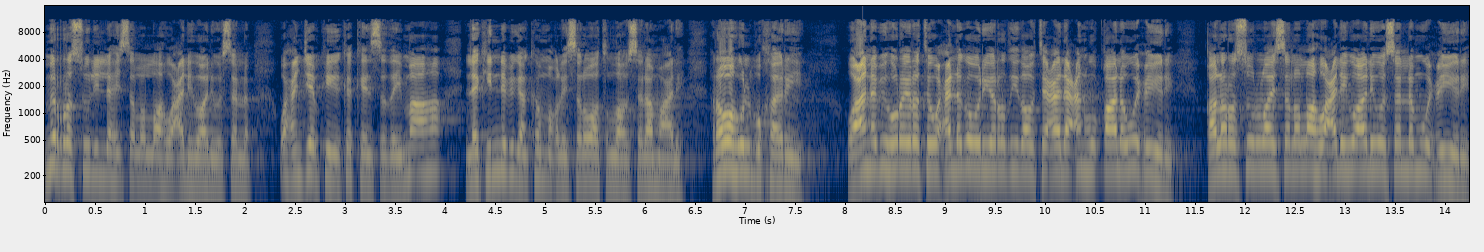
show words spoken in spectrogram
min rasuuli اllahi salى اllahu alayh ali wasalam waxaan jeebkayga ka keensaday ma aha laakiin nebigaan ka maqlay salawaatu اllah wasalaamu calayh rawahu اlbukhaariy وcan abi hurayrata waxaa laga wariyey radi allahu tacala canhu qaala wuxuu yidhi qaala rasuulu اllahi salى اllahu alayh ali wasalam wuxuu yidhi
